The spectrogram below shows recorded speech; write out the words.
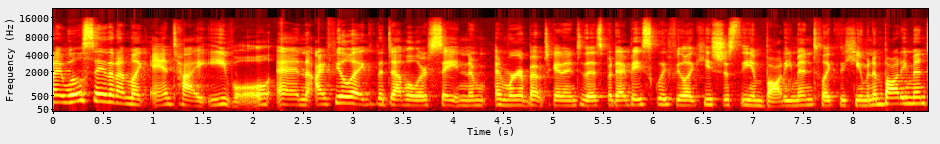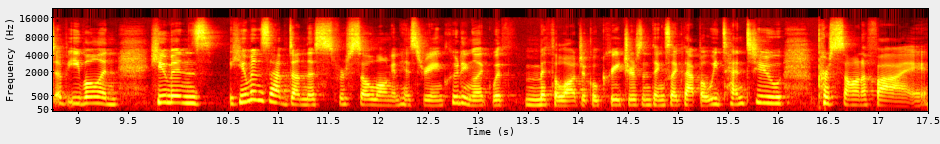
I will say that I'm like anti-evil and I feel like the devil or Satan and, and, we're about to get into this, but I basically feel like he's just the embodiment, like the human embodiment of evil and humans humans have done this for so long in history, including like with mythological creatures and things like that, but we tend to personify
